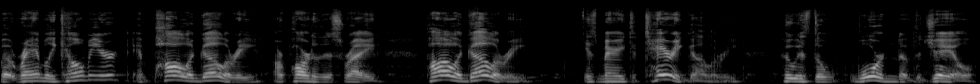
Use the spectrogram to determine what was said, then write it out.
But Rambly Comier and Paula Guillory are part of this raid. Paula Guillory is married to Terry Guillory, who is the warden of the jail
